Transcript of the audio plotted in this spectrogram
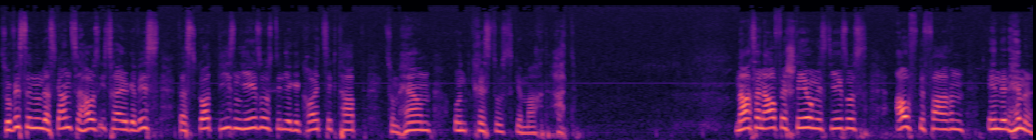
So wisse nun das ganze Haus Israel gewiss, dass Gott diesen Jesus, den ihr gekreuzigt habt, zum Herrn und Christus gemacht hat. Nach seiner Auferstehung ist Jesus aufgefahren in den Himmel.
